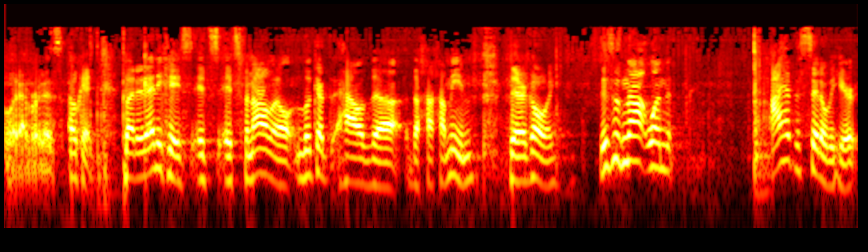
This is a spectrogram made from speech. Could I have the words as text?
whatever it is. Okay, but in any case, it's it's phenomenal. Look at how the the chachamim they're going. This is not one. I have to sit over here,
